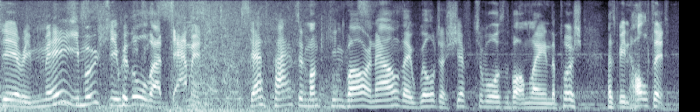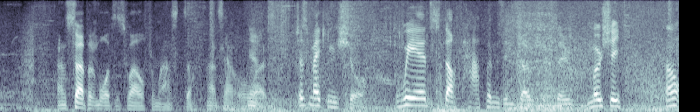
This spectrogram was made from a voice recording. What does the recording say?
dearie me. Mushi with all that damage. Death Pact and Monkey King Bar are now. They will just shift towards the bottom lane. The push has been halted. And Serpent Wards as well from Rhasta. That's how it all Yeah. works. Just making sure. Weird stuff happens in Dota 2. Mushi. Oh.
